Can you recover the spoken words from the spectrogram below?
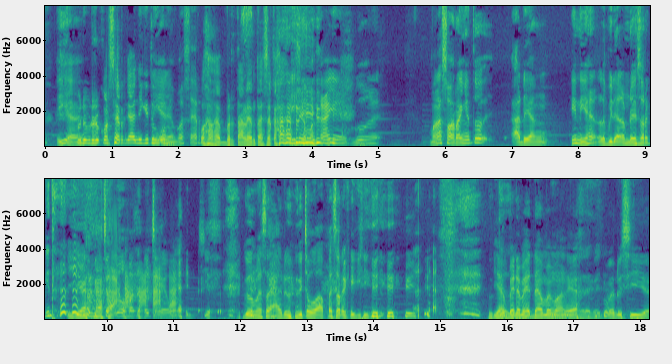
iya Bener-bener konser nyanyi gitu. iya Gua- yang konser Wah, bertalenta sekali. iya makanya gue malah suaranya tuh ada yang ini ya lebih dalam dari suara kita Iya. Lebih cowok padahal cewek anjir gue merasa aduh gue cowok apa suara kayak gini ya beda-beda memang Hmm, ya beda-beda. manusia.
